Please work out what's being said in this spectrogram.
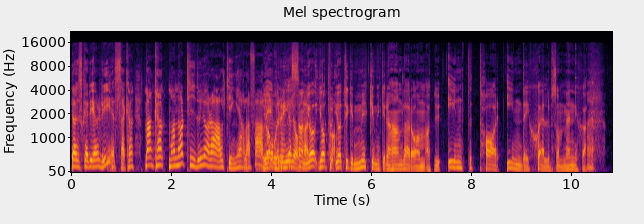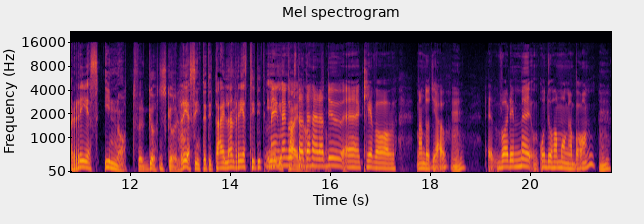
Jag ska resa. Kan, man, kan, man har tid att göra allting i alla fall. Ja, och resan, jag, jag, jag tycker mycket, mycket det handlar om att du inte tar in dig själv som människa. Res inåt för guds skull. Res inte till Thailand, res till ditt Men, eget men Gustav, Thailand. det här att liksom. du eh, klev av Mando Diao, Mm. Eh, var det och du har många barn. Mm.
